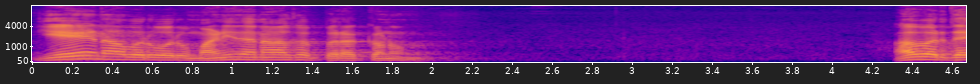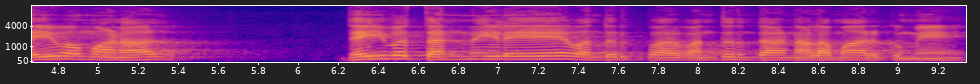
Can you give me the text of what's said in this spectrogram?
ஏன் அவர் ஒரு மனிதனாக பிறக்கணும்? அவர் தெய்வமானால் தெய்வத்தன்மையிலேயே வந்திருப்பார் வந்திருந்தால் நலமாக இருக்குமே?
